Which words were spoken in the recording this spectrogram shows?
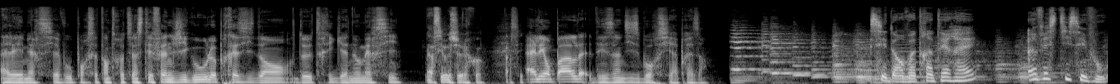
Allez, merci à vous pour cet entretien. Stéphane Gigou, le président de Trigano, merci. Merci Monsieur Jaco. Merci. Allez, on parle des indices boursiers à présent. C'est dans votre intérêt. Investissez-vous.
